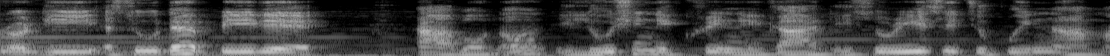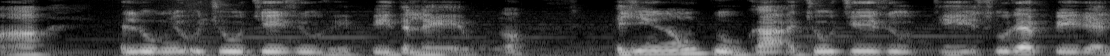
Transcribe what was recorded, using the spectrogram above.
ဆိုတော့ဒီအဆူဓာတ်ပေးတဲ့အားပေါ့နော်ဒီ lotion တွေ cream တွေကဒီ psoriasis ကျပွေးနာမှာဘယ်လိုမျိုးအကျိုးကျေးဇူးတွေပေးတယ်လဲပေါ့နော်အရင်ဆုံးသူကအကျိုးကျေးဇူးဒီအဆူဓာတ်ပေးတဲ့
